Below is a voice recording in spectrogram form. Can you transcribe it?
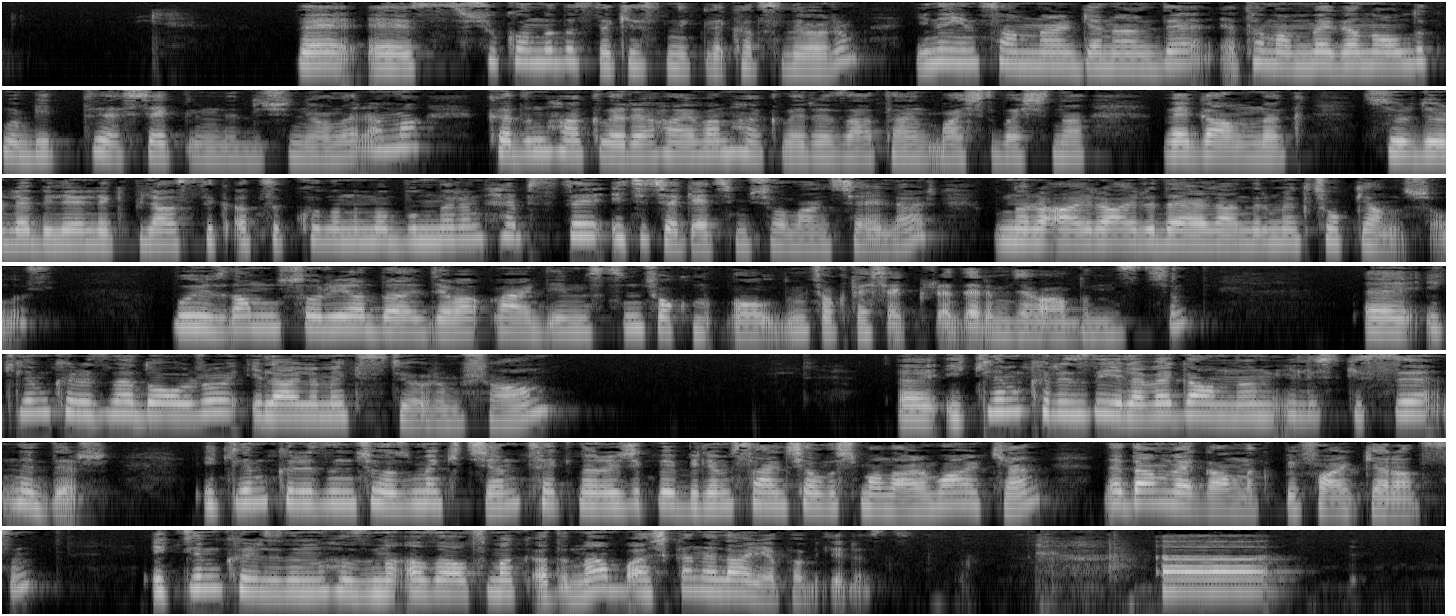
Ve e, şu konuda da size kesinlikle katılıyorum. Yine insanlar genelde ya tamam vegan olduk mu bitti şeklinde düşünüyorlar ama kadın hakları, hayvan hakları zaten başlı başına veganlık, sürdürülebilirlik, plastik atık kullanımı bunların hepsi iç içe geçmiş olan şeyler. Bunları ayrı ayrı değerlendirmek çok yanlış olur. Bu yüzden bu soruya da cevap verdiğimiz için çok mutlu oldum. Çok teşekkür ederim cevabınız için. Ee, iklim krizine doğru ilerlemek istiyorum şu an. Ee, iklim krizi ile veganlığın ilişkisi nedir? İklim krizini çözmek için teknolojik ve bilimsel çalışmalar varken neden veganlık bir fark yaratsın? İklim krizinin hızını azaltmak adına başka neler yapabiliriz? Ee,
